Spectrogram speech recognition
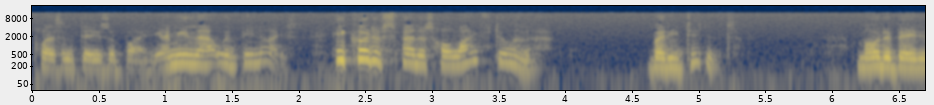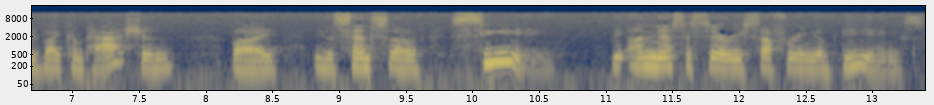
pleasant day's abiding. I mean, that would be nice. He could have spent his whole life doing that, but he didn't. Motivated by compassion, by a sense of seeing the unnecessary suffering of beings.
